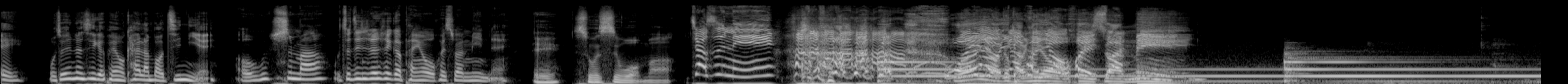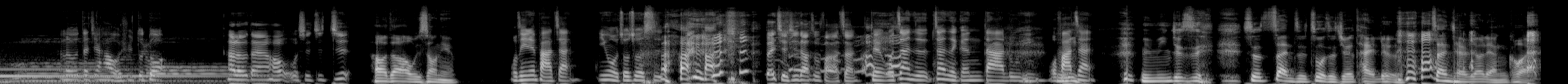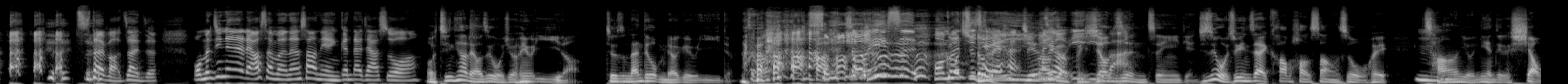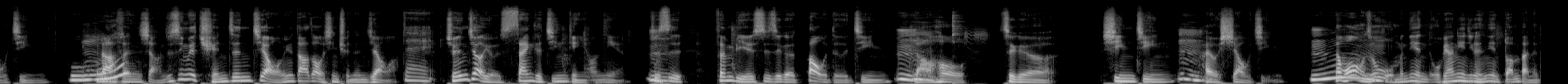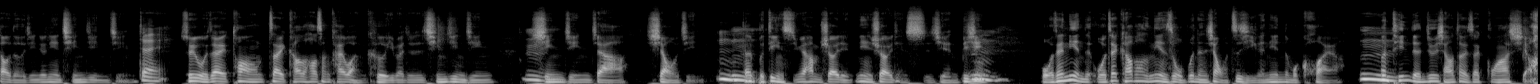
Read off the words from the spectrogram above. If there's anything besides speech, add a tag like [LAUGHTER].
哎，我最近认识一个朋友开兰博基尼，哎，哦，是吗？我最近认识一个朋友，我会算命，哎，哎，说是我吗？就是你。[LAUGHS] 我有一个朋友会算命。Hello，大家好，我是多多。Hello，大家好，我是芝芝。Hello，大家好，我是少年。我今天罚站，因为我做错事，[LAUGHS] 被解析大叔罚站。对，我站着站着跟大家录音，我罚站。[LAUGHS] 明明就是说站着坐着觉得太热，站起来比较凉快。[LAUGHS] 吃太饱站着。我们今天在聊什么呢？少年，你跟大家说。我、哦、今天要聊这个，我觉得很有意义了，就是难得我们聊一个有意义的。[LAUGHS] 什么什么什么意思？我们之前也很今天这个比较认真一点。其实我最近在 Clubhouse 上的时候，我会常常有念这个孝经，嗯、跟大家分享。就是因为全真教，因为大家知道我信全真教嘛。对，全真教有三个经典要念，就是。分别是这个《道德经》，嗯，然后这个《心经》，嗯，还有《孝经》。嗯，那往往说我们念，我平常念经可能念短版的《道德经》，就念《清净经》。对，所以我在通常在 Clubhouse 上开晚课，一般就是《清净经》、《心经》加《孝经》。嗯，但不定时，因为他们需要一点念，需要一点时间，毕竟。嗯我在念的，我在 Clubhouse 念的时候，我不能像我自己一个人念那么快啊。嗯，那听的人就会想到到底在刮小，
